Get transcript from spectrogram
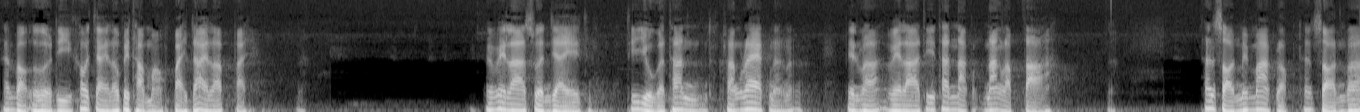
ท่านบอกเออดีเข้าใจแล้วไปทำเอาไปได้รับไปแล้วเวลาส่วนใหญ่ที่อยู่กับท่านครั้งแรกนะเป็นเวลาที่ท่านนักนั่งหลับตา ท่านสอนไม่มากหรอก ท่านสอนว่า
